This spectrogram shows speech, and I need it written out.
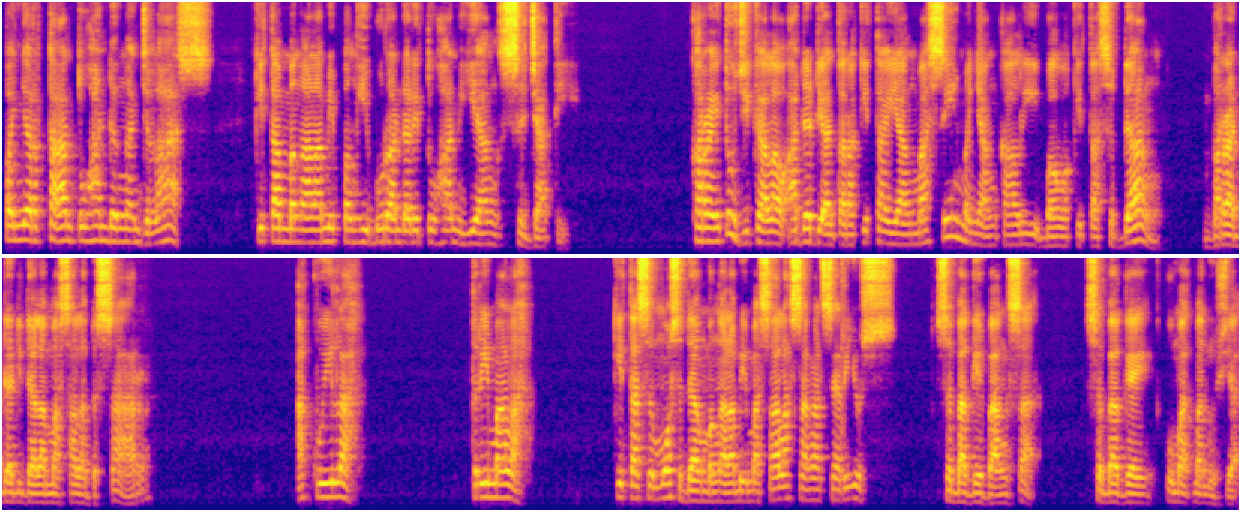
penyertaan Tuhan dengan jelas. Kita mengalami penghiburan dari Tuhan yang sejati. Karena itu, jikalau ada di antara kita yang masih menyangkali bahwa kita sedang berada di dalam masalah besar, akuilah, terimalah, kita semua sedang mengalami masalah sangat serius sebagai bangsa, sebagai umat manusia,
